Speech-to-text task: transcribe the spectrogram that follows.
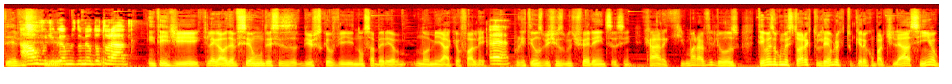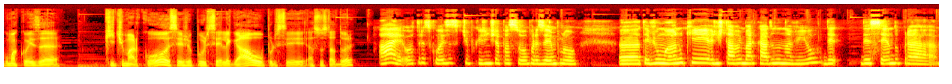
Deve alvo, ser... digamos, do meu doutorado. Entendi, que legal. Deve ser um desses bichos que eu vi e não saberia nomear que eu falei. É. Porque tem uns bichinhos muito diferentes, assim. Cara, que maravilhoso. Tem mais alguma história que tu lembra que tu queira compartilhar, assim? Alguma coisa que te marcou, seja por ser legal ou por ser assustador? Ah, outras coisas tipo que a gente já passou, por exemplo, uh, teve um ano que a gente estava embarcado no navio, de descendo para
